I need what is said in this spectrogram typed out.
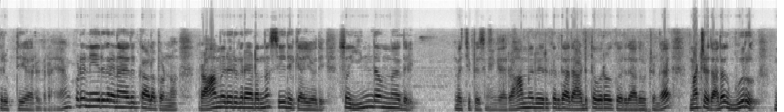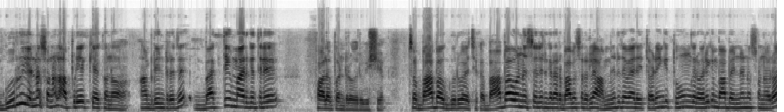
திருப்தியாக இருக்கிறேன். என் கூட நீ இருக்கிற நான் எதுக்கு கவலை பண்ணோம் ராமர் இருக்கிற இடம் தான் சீதைக்கு அயோத்தி. ஸோ இந்த மாதிரி வச்சு பேசுங்க. இங்கே ராமர் இருக்கிறது அது அடுத்த உறவுக்கு வருது. அதை விட்டுருங்க. மற்றது அதாவது குரு. குரு என்ன சொன்னாலும் அப்படியே கேட்கணும். அப்படின்றது பக்தி மார்க்கத்திலே ஃபாலோ பண்ணுற ஒரு விஷயம். ஸோ பாபா குருவா வச்சுக்க. பாபா ஒன்று சொல்லியிருக்கிறார் பாபா சொல்கிறல அமிர்த வேலை தொடங்கி தூங்குற வரைக்கும் பாபா என்னென்ன சொன்னாரோ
